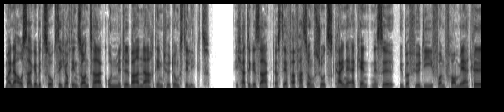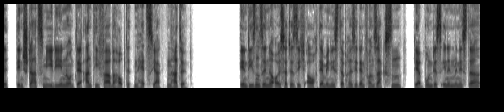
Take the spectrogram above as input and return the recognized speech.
Meine Aussage bezog sich auf den Sonntag unmittelbar nach dem Tötungsdelikt. Ich hatte gesagt, dass der Verfassungsschutz keine Erkenntnisse über für die von Frau Merkel, den Staatsmedien und der Antifa behaupteten Hetzjagden hatte. In diesem Sinne äußerte sich auch der Ministerpräsident von Sachsen, der Bundesinnenminister,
